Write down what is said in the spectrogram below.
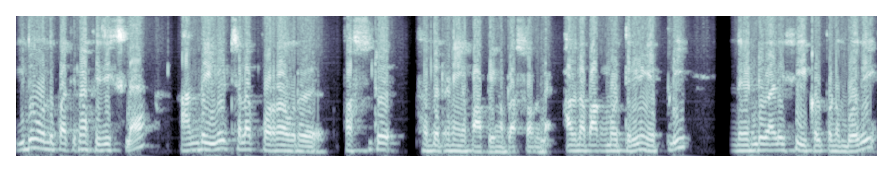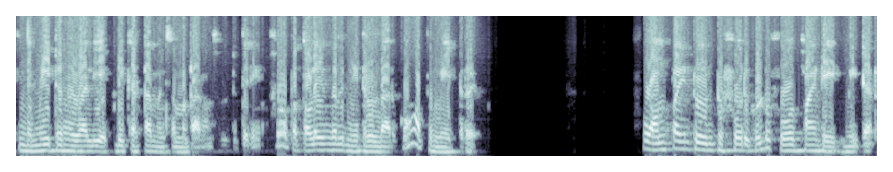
இதுவும் வந்து பார்த்தீங்கன்னா ஃபிசிக்ஸில் அந்த யூனிட்ஸ் எல்லாம் போடுற ஒரு ஃபர்ஸ்ட் சப்ஜெக்ட் நீங்கள் பார்ப்பீங்க ப்ளஸ் ஒன்ல அதில் பார்க்கும்போது தெரியும் எப்படி இந்த ரெண்டு வேல்யூஸ் ஈக்குவல் பண்ணும்போது இந்த மீட்டர் வேல்யூ எப்படி கரெக்டாக மென்ஷன் பண்ணுறாங்கன்னு சொல்லிட்டு தெரியும். ஸோ அப்போ தொலைவுங்கிறது மீட்டர் தான் இருக்கும் அப்போ meter one point two into four equal to four point eight meter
